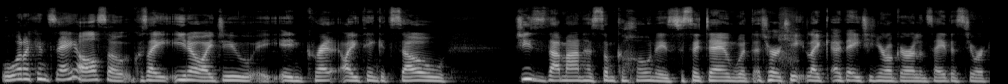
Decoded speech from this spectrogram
Well, what I can say also, because I, you know, I do incredible, I think it's so. Jesus, that man has some cojones to sit down with a 13, like an 18 year old girl and say this to her.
